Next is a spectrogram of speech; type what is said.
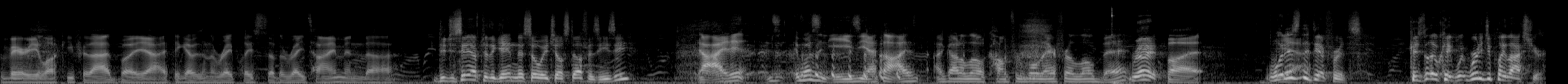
very lucky for that. But yeah, I think I was in the right place at the right time, and uh, Did you say after the game this OHL stuff is easy? Yeah, I didn't. It wasn't easy. I thought I, I got a little comfortable there for a little bit. Right. But What is Yeah. the difference? Because okay, where did you play last year?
